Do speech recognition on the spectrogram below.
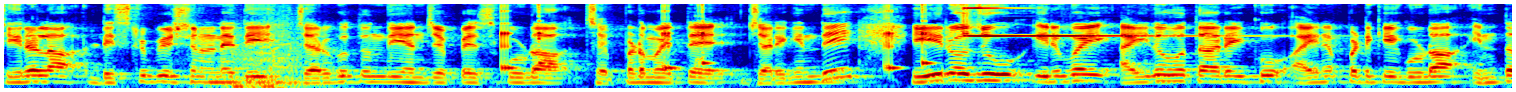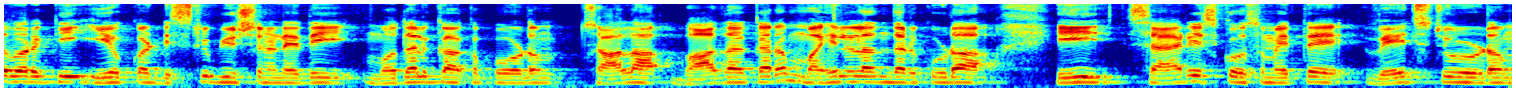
చీరల డిస్ట్రిబ్యూషన్ అనేది జరుగుతుంది అని చెప్పేసి కూడా చెప్పడం అయితే జరిగింది. ఈరోజు ఇరవై ఐదవ తారీఖు అయినప్పటికీ కూడా ఇంతవరకు ఈ యొక్క డిస్ట్రిబ్యూషన్ అనేది మొదలు కాకపోవడం చాలా బాధాకరం. మహిళలందరూ కూడా ఈ శారీస్ కోసం అయితే వేచి చూడడం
